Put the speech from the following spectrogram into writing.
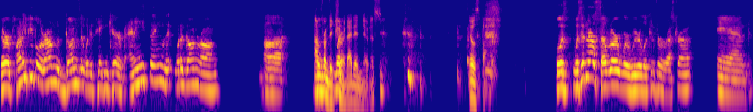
There were plenty of people around with guns that would have taken care of anything that would have gone wrong. Uh, I'm from Detroit. when- I didn't notice. it was fine. Was was it in El Salvador where we were looking for a restaurant and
